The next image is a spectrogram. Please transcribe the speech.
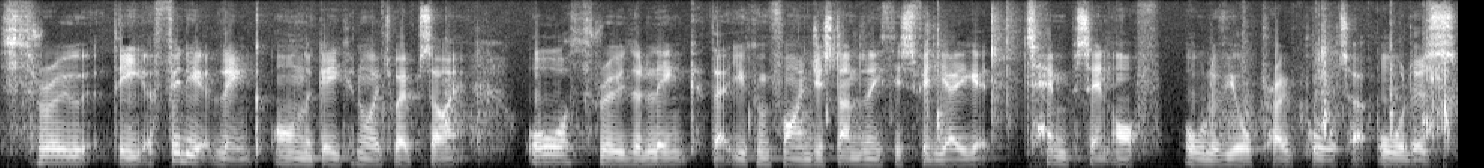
through the affiliate link on the Geekanoids website or through the link that you can find just underneath this video. You get 10% off all of your Proporta orders.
